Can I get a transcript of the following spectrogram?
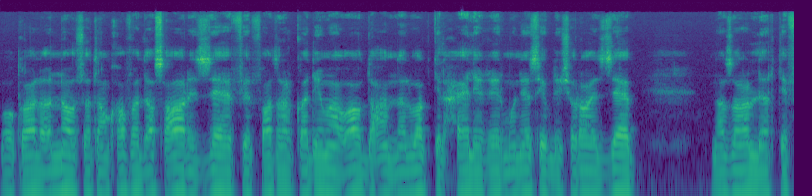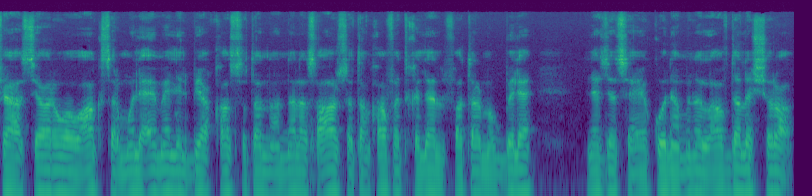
وقال أنه ستنخفض أسعار الذهب في الفترة القادمة وأوضح أن الوقت الحالي غير مناسب لشراء الذهب نظرا لارتفاع السعر وهو أكثر ملائمة للبيع خاصة أن الأسعار ستنخفض خلال الفترة المقبلة لذا سيكون من الأفضل الشراء.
